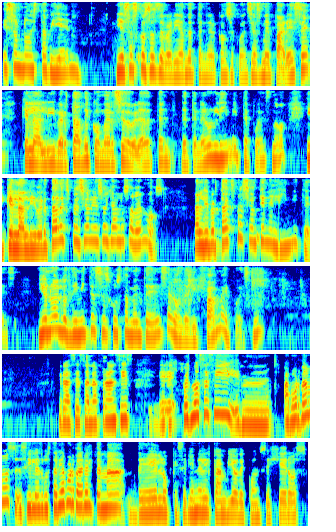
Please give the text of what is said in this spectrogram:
Eso no está bien. Y esas cosas deberían de tener consecuencias. Me parece que la libertad de comercio debería de, tener un límite, pues, ¿no? Y que la libertad de expresión, y eso ya lo sabemos, la libertad de expresión tiene límites y uno de los límites es justamente ese, donde difame, pues, ¿no? Gracias, Ana Francis. Eh, pues no sé si mm, abordamos, si les gustaría abordar el tema de lo que se viene el cambio de consejeros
